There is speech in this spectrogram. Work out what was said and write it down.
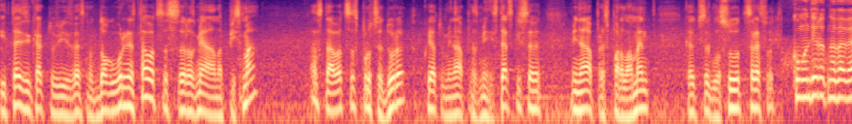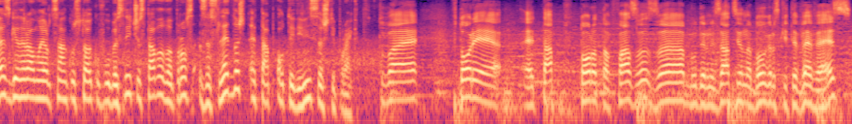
И тези, както ви е известно, договори не стават с размяна на писма, а стават с процедура, която минава през Министерски съвет, минава през парламент, където се гласуват средствата. Командирът на ВВС, генерал-майор Цанко Стойков, обясни, че става въпрос за следващ етап от един и същи проект. Това е втория етап, втората фаза за модернизация на българските ВВС.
